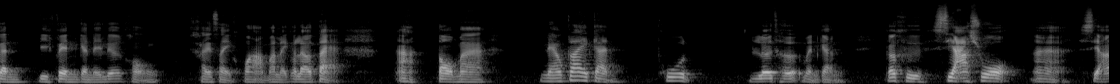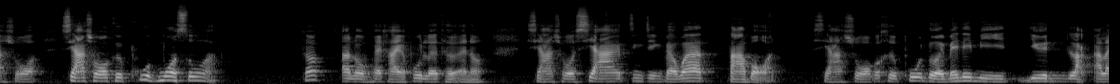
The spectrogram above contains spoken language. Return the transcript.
กันดีเฟนต์กันในเรื่องของใครใส่ความอะไรก็แล้วแต่อะต่อมาแนวใกล้กันพูดเลอะเทอะเหมือนกัน ก็คือ 瞎说 อ่า 瞎说 瞎说 คือพูดมั่วซั่ว ก็อารมณ์คล้ายๆกับพูดเลอะเทอะเนาะ 瞎说 瞎 จริง ๆ แปลว่าตาบอด 瞎说 ก็คือพูดโดยไม่ได้มียืนหลักอะไร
